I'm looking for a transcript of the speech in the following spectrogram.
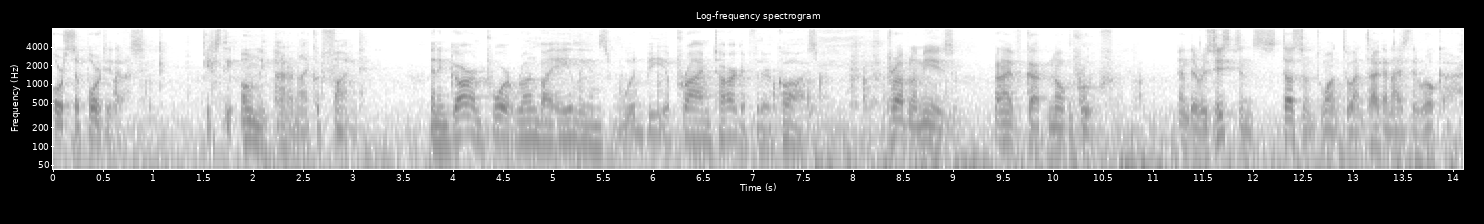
Or supported us. It's the only pattern I could find. An Angaran port run by aliens would be a prime target for their cause. Problem is, I've got no proof. And the Resistance doesn't want to antagonize the Roekaar.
